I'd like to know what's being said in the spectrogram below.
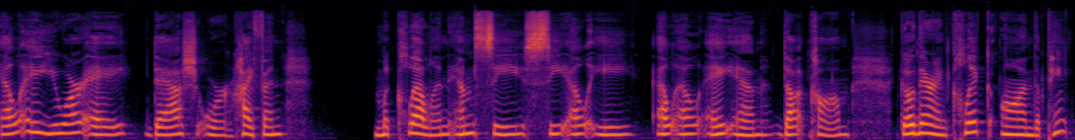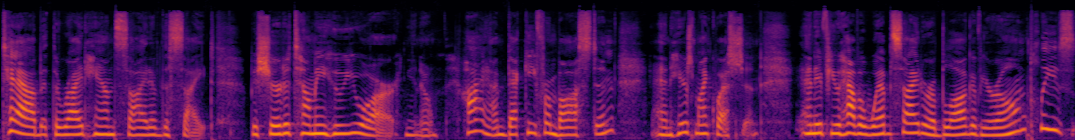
L A U R A dash or hyphen McClellan, M C C L E L L A N dot com. Go there and click on the pink tab at the right hand side of the site. Be sure to tell me who you are. You know, hi, I'm Becky from Boston, and here's my question. And if you have a website or a blog of your own, please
